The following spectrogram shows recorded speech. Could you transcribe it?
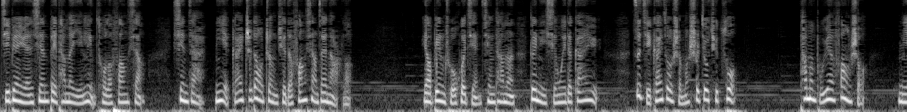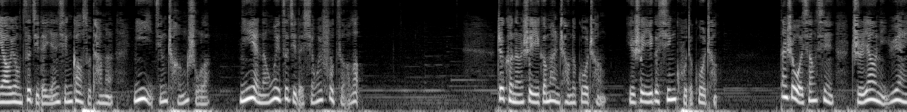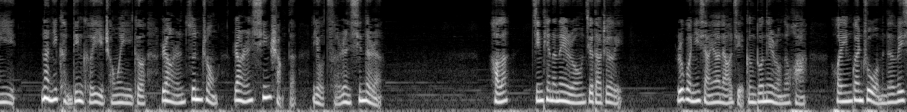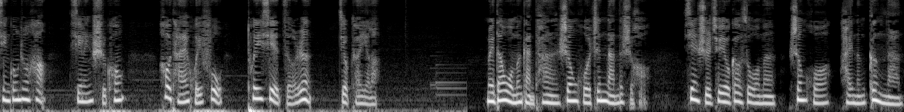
即便原先被他们引领错了方向，现在你也该知道正确的方向在哪儿了。要摒除或减轻他们对你行为的干预，自己该做什么事就去做。他们不愿放手，你要用自己的言行告诉他们，你已经成熟了，你也能为自己的行为负责了。这可能是一个漫长的过程，也是一个辛苦的过程。但是我相信，只要你愿意，那你肯定可以成为一个让人尊重、让人欣赏的有责任心的人。好了，今天的内容就到这里。如果你想要了解更多内容的话，欢迎关注我们的微信公众号“心灵时空”，后台回复“推卸责任”就可以了。每当我们感叹生活真难的时候，现实却又告诉我们，生活还能更难。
